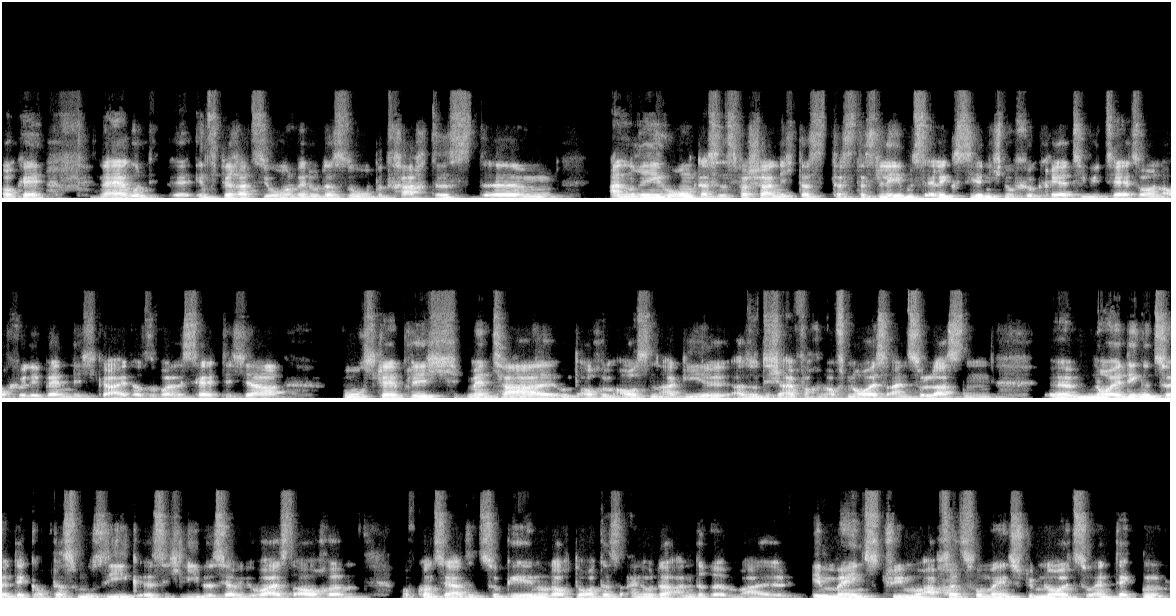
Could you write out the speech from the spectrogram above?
Okay, naja gut, äh, Inspiration, wenn du das so betrachtest, ähm, Anregung, das ist wahrscheinlich das, das, das Lebenselixier nicht nur für Kreativität, sondern auch für Lebendigkeit. Also weil es hält dich ja buchstäblich mental und auch im Außen agil. Also dich einfach auf Neues einzulassen, äh, neue Dinge zu entdecken, ob das Musik ist. Ich liebe es ja, wie du weißt, auch ähm, auf Konzerte zu gehen und auch dort das eine oder andere mal im Mainstream, abseits vom Mainstream neu zu entdecken,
